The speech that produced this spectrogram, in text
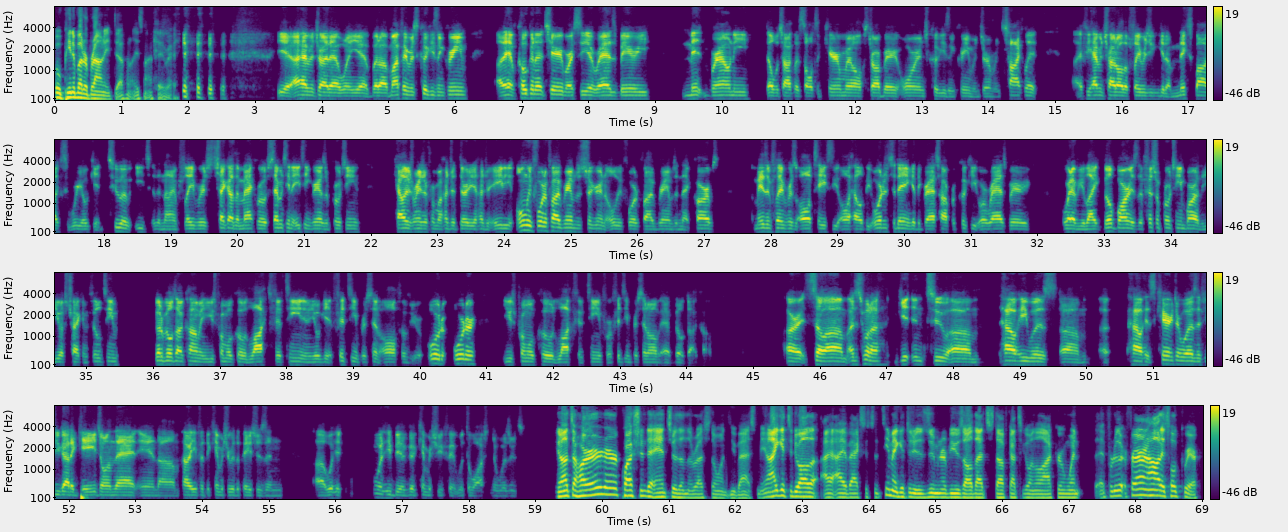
Oh, peanut butter brownie definitely is my favorite. yeah, I haven't tried that one yet, but uh, my favorite is cookies and cream. Uh, they have coconut, cherry, barcia, raspberry, mint brownie, double chocolate, salted caramel, strawberry, orange, cookies and cream, and German chocolate. Uh, if you haven't tried all the flavors, you can get a mix box where you'll get two of each of the nine flavors. Check out the macros 17 to 18 grams of protein, calories ranging from 130 to 180, only 4 to 5 grams of sugar, and only 4 to 5 grams of net carbs. Amazing flavors, all tasty, all healthy. Order today and get the grasshopper cookie or raspberry or whatever you like. Built Bar is the official protein bar of the U.S. track and field team. Go to built.com and use promo code LOCKED15 and you'll get 15% off of your order. order. Use promo code LOCK15 for 15% off at built.com. All right, so um, I just want to get into um, how he was, um, uh, how his character was, if you got a gauge on that, and um, how he fit the chemistry with the Pacers, and uh, would he would he be a good chemistry fit with the Washington Wizards? You know, it's a harder question to answer than the rest of the ones you've asked me. I get to do all the, I, I have access to the team. I get to do the Zoom interviews, all that stuff. Got to go in the locker room. Went for for Aaron Holiday's whole career,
